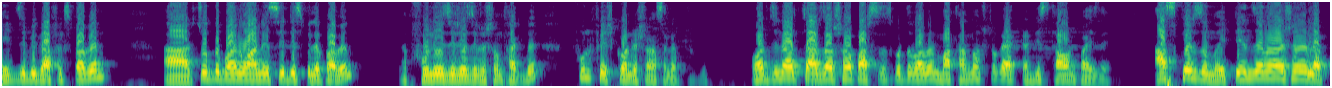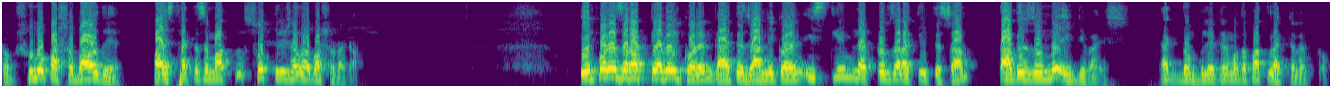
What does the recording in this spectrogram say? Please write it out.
এইট জিবি গ্রাফিক্স পাবেন, আর চোদ্দ পয়েন্ট ওয়ান এসি ডিসপ্লে পাবেন ফুল এইচডি রেজুলেশন থাকবে ফুল ফেস কন্ডিশন আছে ল্যাপটপে অরিজিনাল চার্জার সহ পারচেস করতে পারবেন, মাথা নষ্ট করে একটা ডিসকাউন্ট পাই যায়। আজকের জন্য এই টেন জেনারেশনের ল্যাপটপ ষোলো পাঁচশো বারো দিয়ে প্রাইস থাকতেছে মাত্র ছত্রিশ হাজার পাঁচশো টাকা। এরপরে যারা ট্রাভেল করেন, গাড়িতে জার্নি করেন স্লিম ল্যাপটপ যারা কিনতে চান, তাদের জন্য এই ডিভাইস একদম বিলেটের মতো পাতলা একটা ল্যাপটপ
